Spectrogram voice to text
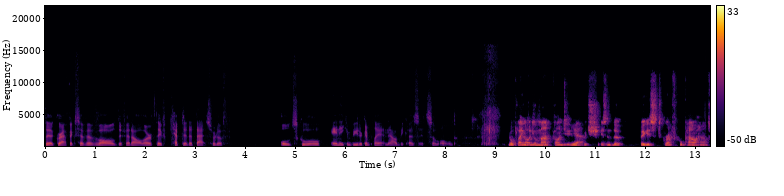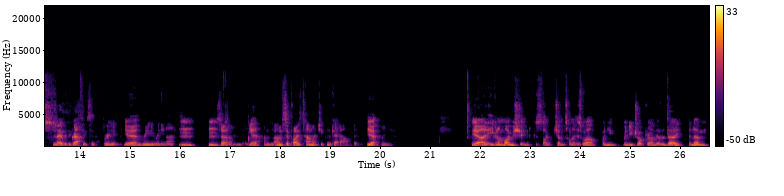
the graphics have evolved, if at all, or if they've kept it at that sort of old school. Any computer can play it now because it's so old. You're playing it on your Mac, aren't you? Yeah. Which isn't the biggest graphical powerhouse. No, but the graphics are brilliant. Yeah. They're really, really nice. Mm, mm. So um, yeah, I'm, I'm surprised how much you can get out of it. yeah. I mean, Yeah, even on my machine because I jumped on it as well when you when you dropped around the other day, and um,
